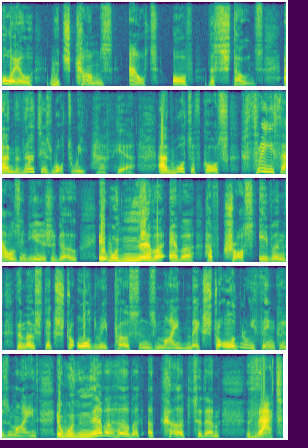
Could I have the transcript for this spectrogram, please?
oil which comes out of the stones. And that is what we have here. And what, of course, 3,000 years ago, it would never ever have crossed even the most extraordinary person's mind, extraordinary thinker's mind. It would never have occurred to them that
